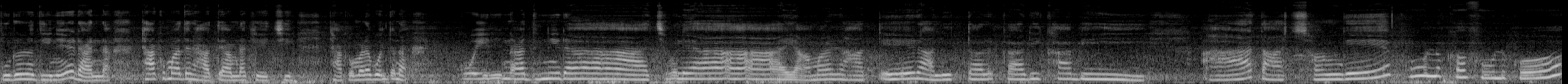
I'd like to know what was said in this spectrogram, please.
পুরোনো দিনের রান্না। ঠাকুমাদের হাতে আমরা খেয়েছি। ঠাকুমারা বলতো না কইরে নাতনিরা চলে আয়, আমার হাতের আলুর তরকারি খাবি। আর তার সঙ্গে ফুলকো ফুলকো,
